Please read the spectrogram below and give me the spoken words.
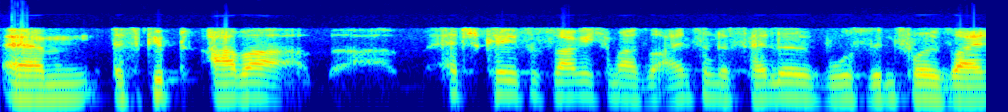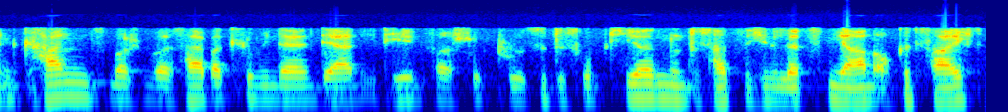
Ähm, es gibt aber äh, Edge Cases, sage ich mal, so einzelne Fälle, wo es sinnvoll sein kann, zum Beispiel bei Cyberkriminellen, deren IT-Infrastruktur zu disruptieren. Und das hat sich in den letzten Jahren auch gezeigt,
